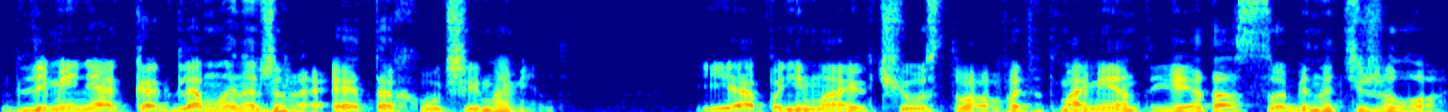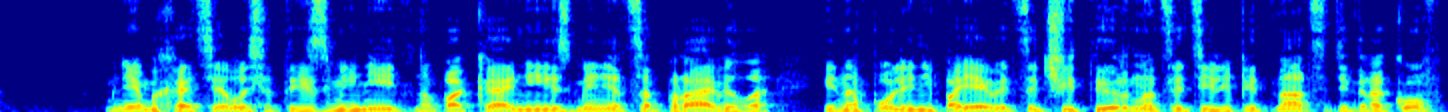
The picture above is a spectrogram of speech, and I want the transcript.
Для меня, как для менеджера, это худший момент. Я понимаю их чувства в этот момент, и это особенно тяжело. Мне бы хотелось это изменить, но пока не изменятся правила и на поле не появится 14 или 15 игроков,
